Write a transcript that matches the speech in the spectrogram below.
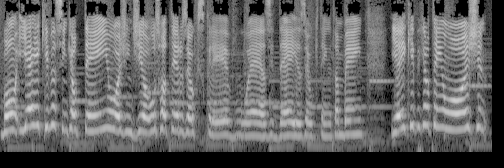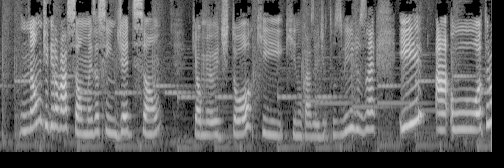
Bom, e a equipe, assim, que eu tenho hoje em dia, os roteiros eu que escrevo, é, as ideias eu que tenho também. E a equipe que eu tenho hoje, não de gravação, mas assim, de edição, que é o meu editor, que, que no caso edita os vídeos, né? E a, o outro,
